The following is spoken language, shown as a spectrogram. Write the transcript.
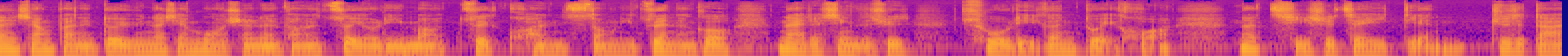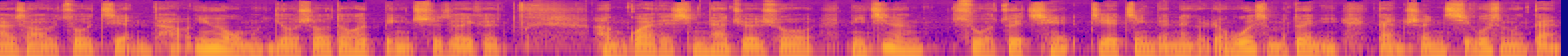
但相反的，对于那些陌生人，反而最有礼貌、最宽松，你最能够耐着性子去处理跟对话。那其实这一点就是大家稍微做检讨，因为我们有时候都会秉持着一个很怪的心态，觉得说，你既然是我最接接近的那个人，为什么对你敢生气？为什么敢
